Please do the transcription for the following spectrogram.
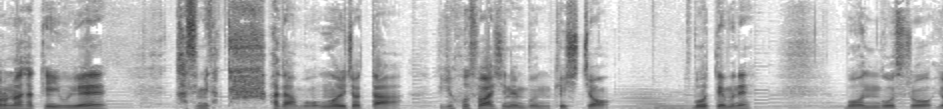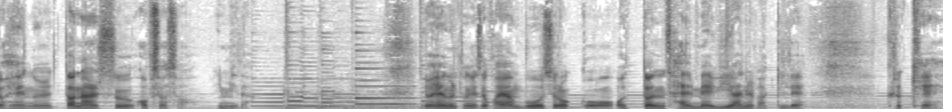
코로나 사태 이후에 가슴이 답답하다, 뭐 응어리졌다 이렇게 호소하시는 분 계시죠? 무엇 때문에? 먼 곳으로 여행을 떠날 수 없어서입니다. 여행을 통해서 과연 무엇을 얻고 어떤 삶의 위안을 받길래 그렇게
